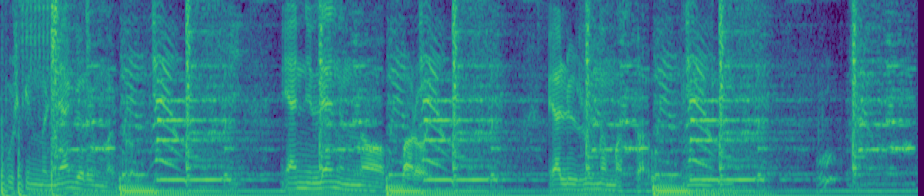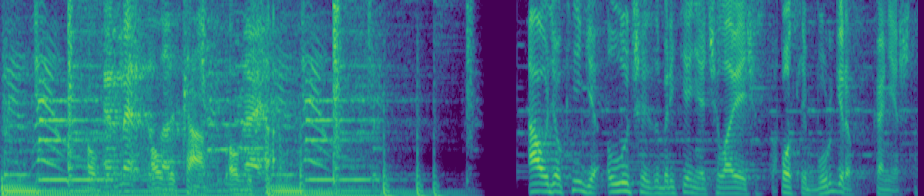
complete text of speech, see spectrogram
Пушкин негр и бро Я не Ленин, но порой Я лежу на мостовой All the top, all the top Аудиокниги – лучшее изобретение человечества. После бургеров, конечно,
